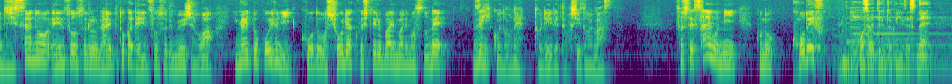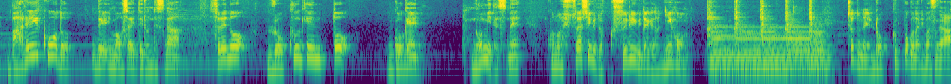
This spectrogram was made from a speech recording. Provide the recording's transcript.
実際の演奏するライブとかで演奏するミュージシャンは意外とこういうふうにコードを省略している場合もありますので是非こういうのもね取り入れてほしいと思います。そして最後にこのコード F 押さえてる時にですねバレーコードで今押さえてるんですがそれの6弦と5弦のみですね。この人差し指と薬指だけの2本。ちょっとねロックっぽくなりますが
